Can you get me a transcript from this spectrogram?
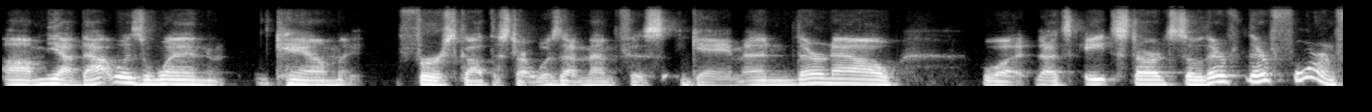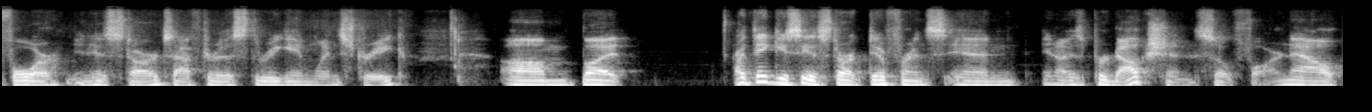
um, yeah, that was when Cam first got the start was that Memphis game, and they're now what that's eight starts, so they're they're four and four in his starts after this three game win streak. Um, but I think you see a stark difference in you know his production so far. Now,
